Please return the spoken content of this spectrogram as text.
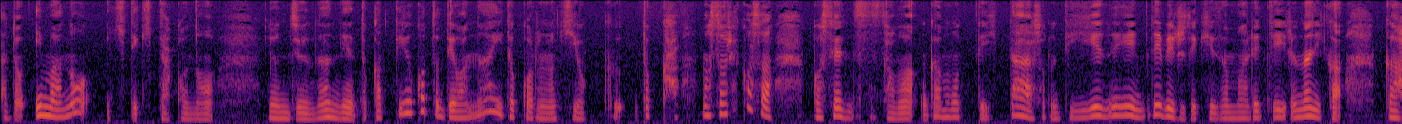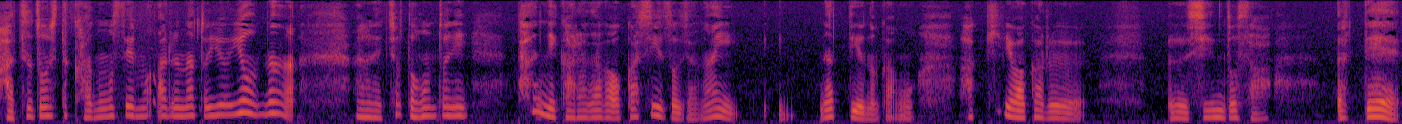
あの今の生きてきたこの40何年とかっていうことではないところの記憶とか、まあ、それこそご先祖様が持っていたその DNA レベルで刻まれている何かが発動した可能性もあるなというようなあの、ね、ちょっと本当に単に体がおかしいぞじゃないなっていうのがもうはっきりわかるしんどさで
